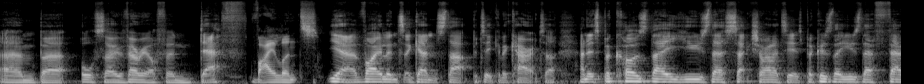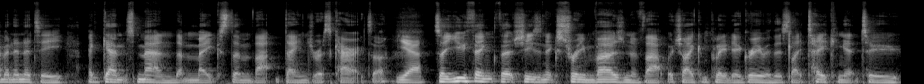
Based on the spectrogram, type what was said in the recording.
um, but also very often death Violence. yeah, violence against that particular character. And it's because they use their sexuality, it's because they use their femininity against men that makes them that dangerous character. Yeah. So you think that she's an extreme version of that, which I completely agree with. It's like taking it to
